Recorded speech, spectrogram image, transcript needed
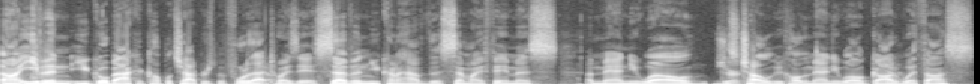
Uh, even you go back a couple chapters before that Yeah. to Isaiah seven, you kind of have the semi-famous Emmanuel. Sure. This child will be called Emmanuel, God Yeah. with us.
